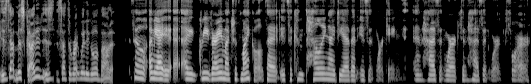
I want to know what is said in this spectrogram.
Is that misguided? Is, is that the right way to go about it? So, I mean, I, I agree very much with Michael that it's a compelling idea that isn't working and hasn't worked and hasn't worked for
